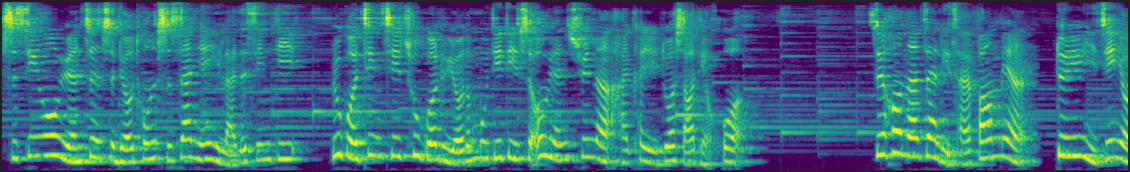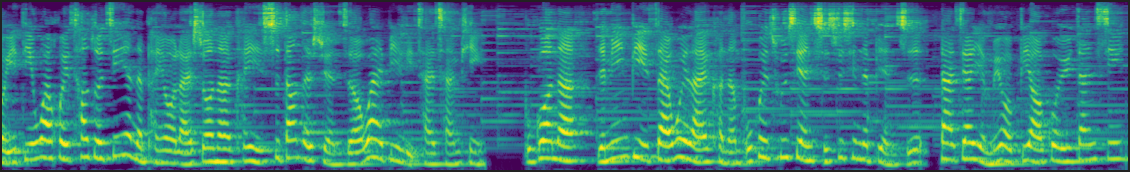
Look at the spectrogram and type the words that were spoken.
是新欧元正式流通十三年以来的新低。如果近期出国旅游的目的地是欧元区呢，还可以多少点货。最后呢，在理财方面。对于已经有一定外汇操作经验的朋友来说呢，可以适当的选择外币理财产品。不过呢，人民币在未来可能不会出现持续性的贬值，大家也没有必要过于担心。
